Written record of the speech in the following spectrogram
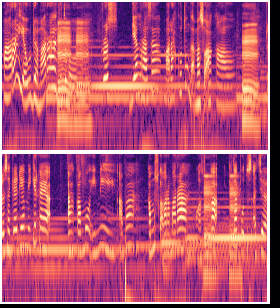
marah ya udah marah gitu hmm, loh. hmm, terus dia ngerasa marahku tuh nggak masuk akal. Hmm, terus akhirnya dia mikir kayak ah kamu ini apa kamu suka marah-marah nggak suka Hmm, kita hmm. putus aja.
